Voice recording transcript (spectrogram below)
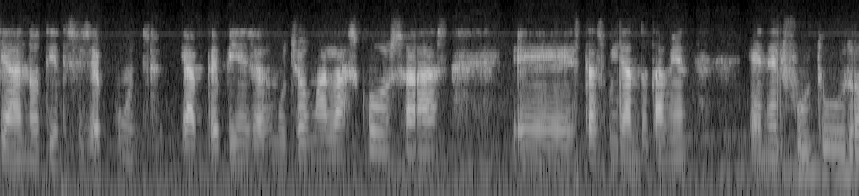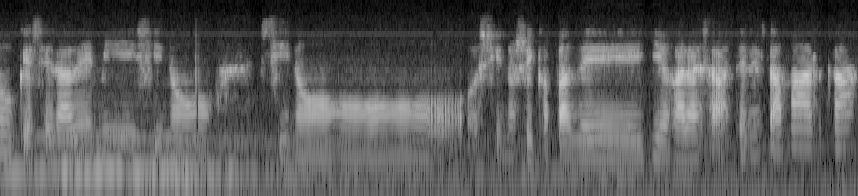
ya no tienes ese punch, ya te piensas mucho más las cosas, eh, estás mirando también en el futuro, qué será de mí, si no, si no, si no soy capaz de llegar a hacer esta marca,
